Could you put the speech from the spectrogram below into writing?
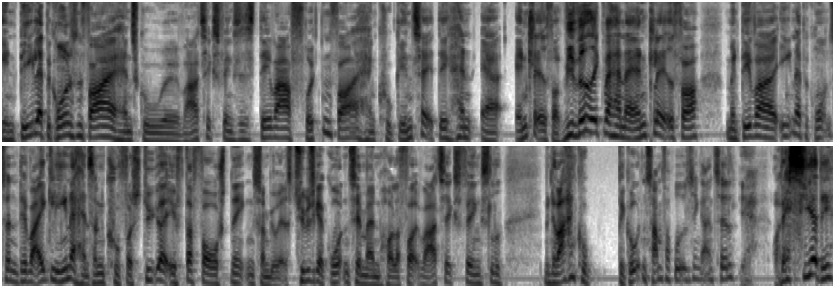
En del af begrundelsen for, at han skulle øh, varetægtsfængsles, det var frygten for, at han kunne gentage det, han er anklaget for. Vi ved ikke, hvad han er anklaget for, men det var en af begrundelserne. Det var ikke alene, at han sådan kunne forstyrre efterforskningen, som jo altså typisk er grunden til, at man holder folk varetægtsfængslet, men det var, at han kunne begå den samme forbrydelse en gang til. Ja, Hvad siger det?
